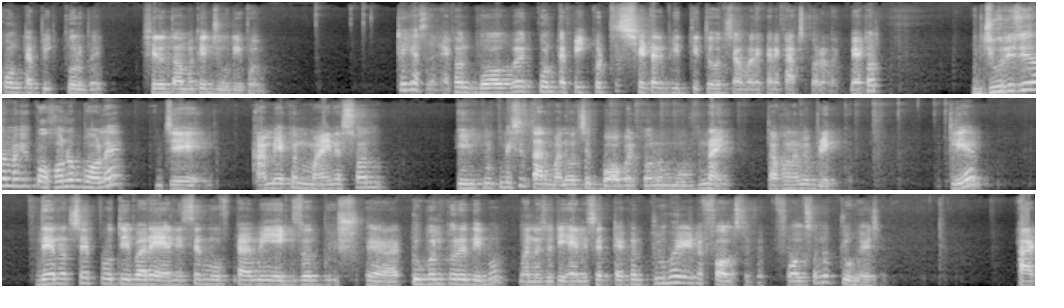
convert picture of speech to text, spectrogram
কোনটা পিক করবে, সেটা তো আমাকে জুরি বলবে। ঠিক আছে? এখন ববের কোনটা পিক করতেছে সেটার ভিত্তিতে হচ্ছে আমার এখানে কাজ করা লাগবে। এখন জুরি যদি আমাকে কখনো বলে যে আমি এখন মাইনাস ওয়ান ইনপুট নিছি তার মানে হচ্ছে ববের কোনো মুভ নাই, তখন আমি ব্রেক করি ক্লিয়ার দেন হচ্ছে প্রতিবারে অ্যালিসের মুভটা আমি এক্সোট টুগল করে দিব। মানে যদি অ্যালিসেরটা এখন ট্রু হয়, এটা ফলস হবে। ফলস হলে ট্রু হয়ে যাবে। আর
